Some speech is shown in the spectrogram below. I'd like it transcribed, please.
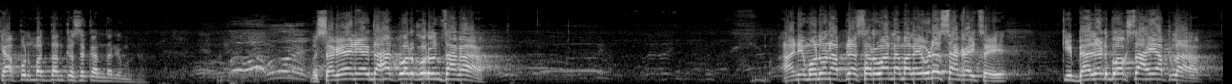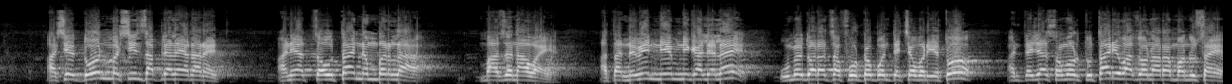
की आपण मतदान कसं करणार आहे म्हणून? सगळ्यांनी एकदा हात वर करून सांगा. आणि म्हणून आपल्या सर्वांना मला एवढंच सांगायचं आहे की बॅलेट बॉक्स आहे आपला. असे दोन मशीन्स आपल्याला येणार आहेत. आणि या चौथ्या नंबरला माझं नाव आहे. आता नवीन नियम निघालेला आहे. उमेदवाराचा फोटो पण त्याच्यावर येतो. आणि त्याच्यासमोर तुतारी वाजवणारा माणूस आहे.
